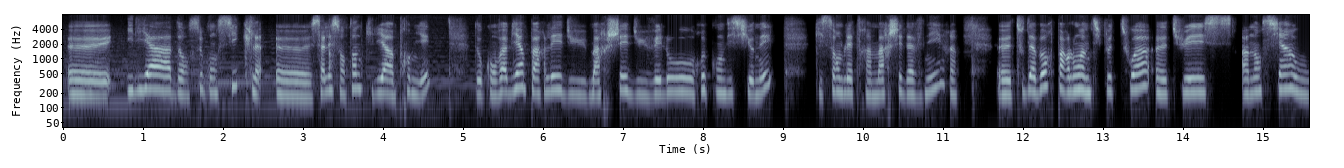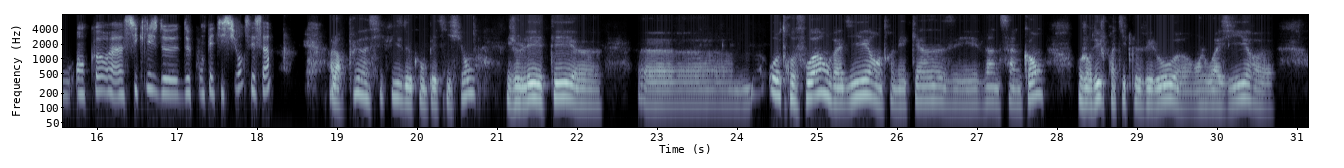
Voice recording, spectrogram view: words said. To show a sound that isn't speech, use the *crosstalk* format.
Euh, il y a dans second cycle, euh, ça laisse entendre qu'il y a un premier. Donc on va bien parler du marché du vélo reconditionné, qui semble être un marché d'avenir. Euh, tout d'abord, parlons un petit peu de toi. tu es un ancien ou encore un cycliste de, compétition, c'est ça? Alors plus un cycliste de compétition, je l'ai été euh, autrefois, on va dire, entre mes 15 et 25 ans, aujourd'hui, je pratique le vélo euh, en loisir, euh,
